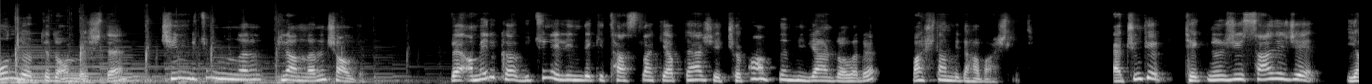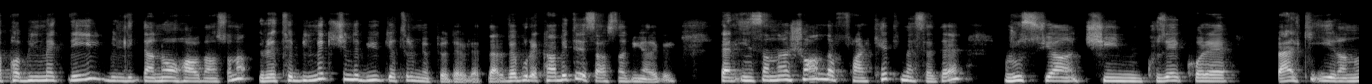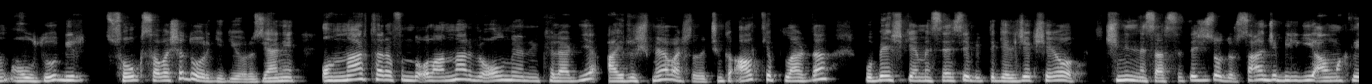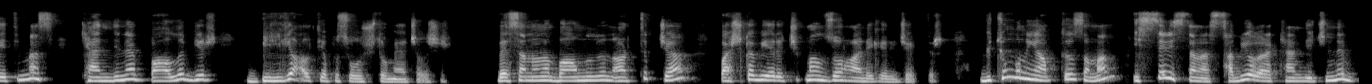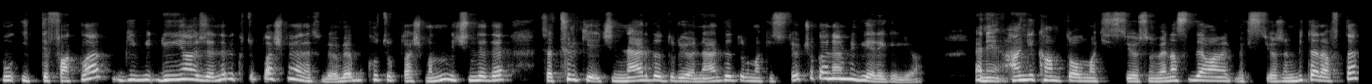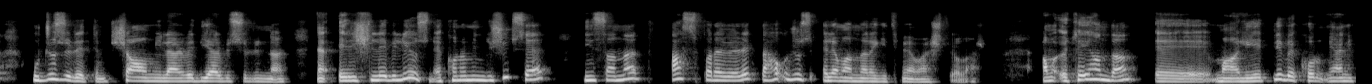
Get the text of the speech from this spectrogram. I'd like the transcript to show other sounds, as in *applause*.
14'te de 15'te Çin bütün bunların planlarını çaldı. Ve Amerika bütün elindeki taslak yaptığı her şeyi çöpe attı milyar doları baştan bir daha başladı. Yani çünkü teknolojiyi sadece yapabilmek değil bildikten know-how'dan sonra üretebilmek için de büyük yatırım yapıyor devletler ve bu rekabeti esasında dünyada görüyor. Yani insanlar şu anda fark etmese de Rusya, Çin, Kuzey Kore, belki İran'ın olduğu bir soğuk savaşa doğru gidiyoruz. Yani onlar tarafında olanlar ve olmayan ülkeler diye ayrışmaya başladı. Çünkü altyapılarda bu 5G meselesiyle birlikte gelecek şey o. Çin'in mesela stratejisi odur. Sadece bilgiyi almakla yetinmez, kendine bağlı bir bilgi altyapısı oluşturmaya çalışır. Ve sen ona bağımlılığın arttıkça başka bir yere çıkman zor hale gelecektir. Bütün bunu yaptığı zaman ister istemez tabii olarak kendi içinde bu ittifaklar bir, bir dünya üzerinde bir kutuplaşma yaratılıyor ve bu kutuplaşmanın içinde de mesela Türkiye için nerede duruyor, nerede durmak istiyor çok önemli bir yere geliyor. Yani hangi kampta olmak istiyorsun ve nasıl devam etmek istiyorsun? Bir tarafta ucuz üretim, Xiaomi'ler ve diğer bir sürü. Yani erişilebiliyorsun. Ekonomin düşükse insanlar az para vererek daha ucuz elemanlara gitmeye başlıyorlar. Ama öte yandan e, maliyetli ve korun yani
